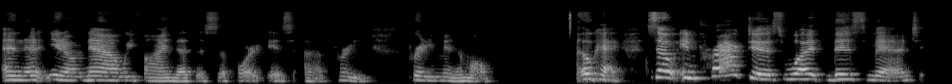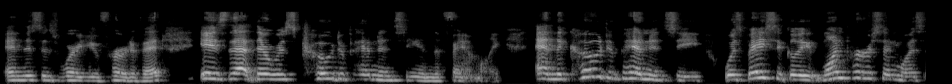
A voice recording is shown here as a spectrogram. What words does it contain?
And that you know now we find that the support is uh, pretty pretty minimal. Okay, so in practice, what this meant, and this is where you've heard of it, is that there was codependency in the family. And the codependency was basically one person was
